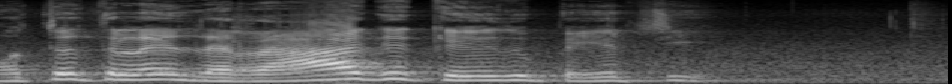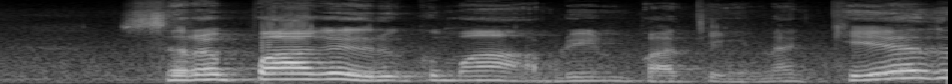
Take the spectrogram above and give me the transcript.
மொத்தத்தில் இந்த ராகு கேது பயிற்சி சிறப்பாக இருக்குமா அப்படின்னு பார்த்தீங்கன்னா கேது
